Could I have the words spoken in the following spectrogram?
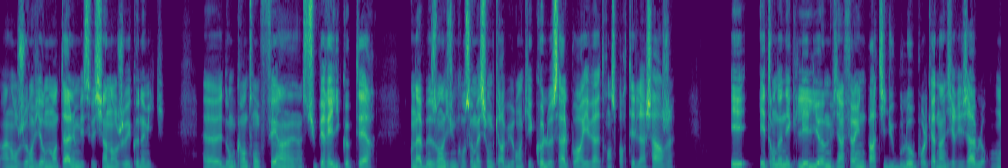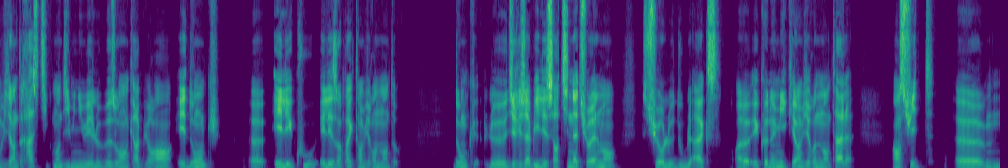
un enjeu environnemental, mais c'est aussi un enjeu économique. Euh, donc, quand on fait un, super hélicoptère, on a besoin d'une consommation de carburant qui est colossale pour arriver à transporter de la charge. Et étant donné que l'hélium vient faire une partie du boulot pour le cas d'un dirigeable, on vient drastiquement diminuer le besoin en carburant et donc et les coûts et les impacts environnementaux. Donc le dirigeable, il est sorti naturellement sur le double axe euh, économique et environnemental. Ensuite, euh,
